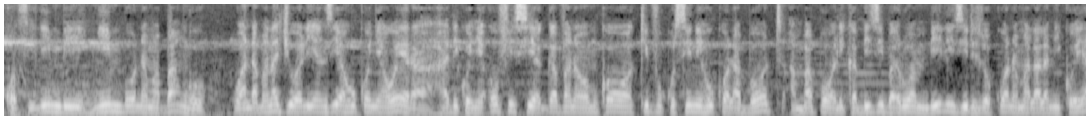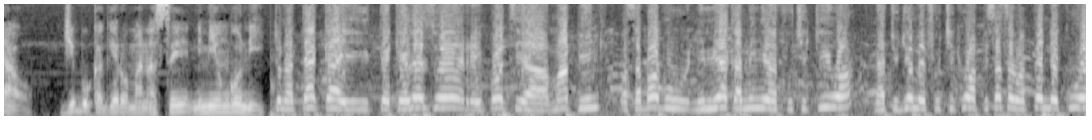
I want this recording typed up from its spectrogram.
Kwa filimbi, nyimbo na mabango, waandamanaji walianzia huko Nyawera hadi kwenye ofisi ya gavana wa mkoa wa Kivu Kusini huko Labot, ambapo walikabidhi barua mbili zilizokuwa na malalamiko yao. Jibu Kagero Manase ni miongoni. Tunataka itekelezwe ripoti ya mapping kwa sababu ni miaka mingi nafuchikiwa na tujue imefuchikiwa wapi. Sasa mapende kuwe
